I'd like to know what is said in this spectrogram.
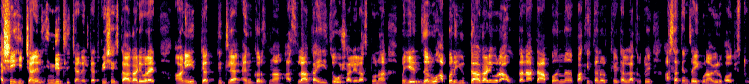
अशी ही चॅनेल हिंदीतली चॅनेल त्यात विशेषतः आघाडीवर आहेत. आणि त्यात तिथल्या अँकर्सना असला काही जोश आलेला असतो ना म्हणजे जणू आपण युद्ध आघाडीवर आहोत आणि आता आपण पाकिस्तानवर थेट हल्ला करतोय असा त्यांचा एकूण आविर्भाव दिसतो.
